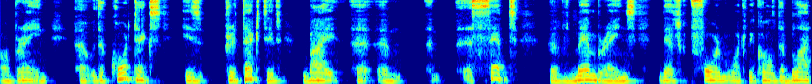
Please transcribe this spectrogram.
our brain, uh, the cortex is protected by a, um, a set of membranes that form what we call the blood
